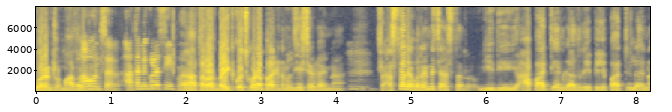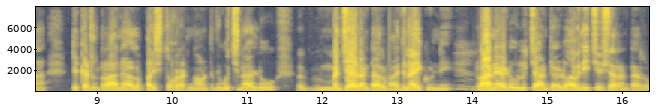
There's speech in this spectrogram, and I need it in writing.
గోరంట్ల మాధవ్ గారు. అవును సార్. అతనికి కూడా సీట్ ఆ తర్వాత బయటకు వచ్చి కూడా ప్రకటనలు చేశాడు ఆయన. చేస్తారు ఎవరైనా చేస్తారు. ఇది ఆ పార్టీ అని కాదు రేపు ఏ పార్టీలో అయినా టికెట్లు రాని వాళ్ళ పరిస్థితి ఒక రకంగా ఉంటుంది. వచ్చిన వాళ్ళు మంచివాడు అంటారు అధినాయకుడిని రానాడు లుచ్చా అంటాడు అవినీతి చేశారంటారు.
